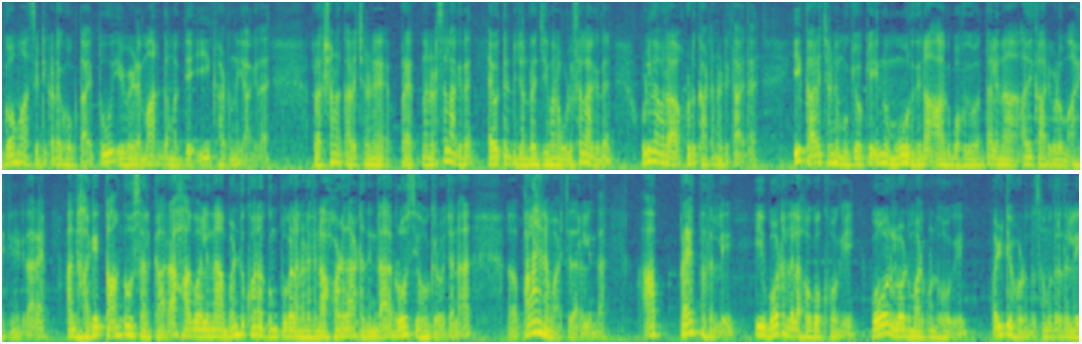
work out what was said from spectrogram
ಗೋಮಾ ಸಿಟಿ ಕಡೆಗೆ ಹೋಗ್ತಾ ಇತ್ತು. ಈ ವೇಳೆ ಮಾರ್ಗ ಮಧ್ಯೆ ಈ ಘಟನೆಯಾಗಿದೆ. ರಕ್ಷಣಾ ಕಾರ್ಯಾಚರಣೆ ಪ್ರಯತ್ನ ನಡೆಸಲಾಗಿದೆ. ಐವತ್ತೆಂಟು ಜನರ ಜೀವನ ಉಳಿಸಲಾಗಿದೆ. ಉಳಿದವರ ಹುಡುಕಾಟ ನಡೀತಾ ಇದೆ. ಈ ಕಾರ್ಯಾಚರಣೆ ಮುಗಿಯೋಕೆ ಇನ್ನು ಮೂರು ದಿನ ಆಗಬಹುದು ಅಂತ ಅಲ್ಲಿನ ಅಧಿಕಾರಿಗಳು ಮಾಹಿತಿ ನೀಡಿದ್ದಾರೆ. ಅಂದಹಾಗೆ ಕಾಂಗೋ ಸರ್ಕಾರ ಹಾಗೂ ಅಲ್ಲಿನ ಬಂಡುಕೋರ ಗುಂಪುಗಳ ನಡುವಿನ ಹೊಡೆದಾಟದಿಂದ ರೋಸಿ ಹೋಗಿರೋ ಜನ ಪಲಾಯನ ಮಾಡ್ತಿದ್ದಾರೆ ಅಲ್ಲಿಂದ. ಆ ಪ್ರಯತ್ನದಲ್ಲಿ ಈ ಬೋಟಲ್ಲೆಲ್ಲ ಹೋಗೋಕೆ ಹೋಗಿ, ಓವರ್ಲೋಡ್ ಮಾಡ್ಕೊಂಡು ಹೋಗಿ, ಪಲ್ಟಿ ಹೊಡೆದು ಸಮುದ್ರದಲ್ಲಿ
